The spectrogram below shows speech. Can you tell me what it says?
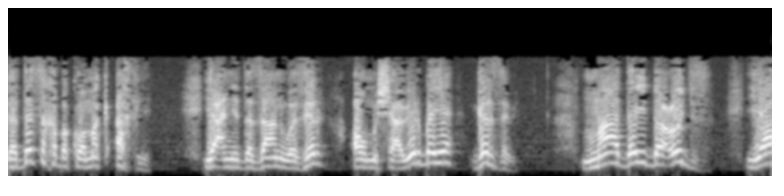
د ده څخه به کومک اخلي یعنې د ځان وزیر او مشاور به یې ګرځوي ما دی د عجز یا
